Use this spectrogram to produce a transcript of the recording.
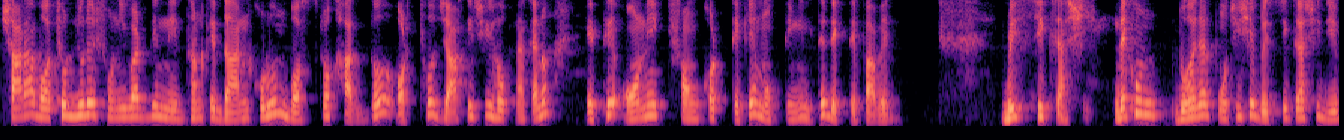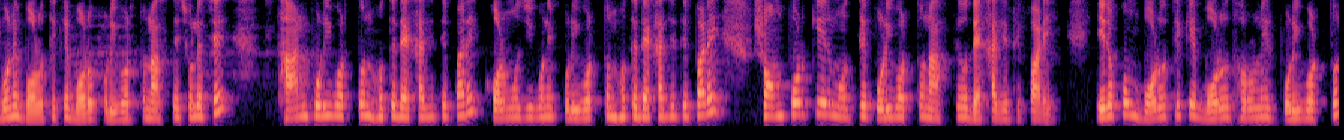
সারা বছর জুড়ে শনিবার দিন নির্ধনকে দান করুন। বস্ত্র, খাদ্য, অর্থ, যা কিছুই হোক না কেন, এতে অনেক সংকট থেকে মুক্তি মিলতে দেখতে পাবেন। বৃশ্চিক রাশি। দেখুন দু হাজার পঁচিশে বৃশ্চিক রাশির জীবনে বড় থেকে বড় পরিবর্তন আসতে চলেছে। স্থান পরিবর্তন হতে দেখা যেতে পারে, কর্মজীবনে পরিবর্তন হতে দেখা যেতে পারে, সম্পর্কের মধ্যে পরিবর্তন আসতেও দেখা যেতে পারে। এরকম বড় থেকে বড় ধরনের পরিবর্তন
